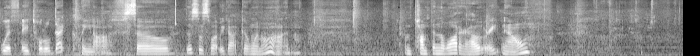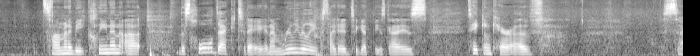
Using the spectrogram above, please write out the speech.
with a total deck clean off. So this is what we got going on. I'm pumping the water out right now. So I'm going to be cleaning up this whole deck today, and I'm really, really excited to get these guys taken care of. So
